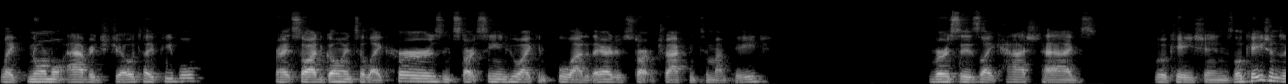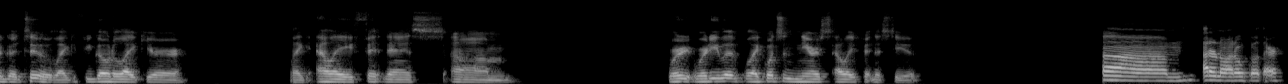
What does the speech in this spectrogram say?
like normal average Joe type people. Right. So I'd go into like hers and start seeing who I can pull out of there to start attracting to my page versus like hashtags, locations. Locations are good too. Like if you go to like your like LA fitness, um, where where do you live? Like, what's the nearest LA Fitness to you? Um, I don't know, I don't go there.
